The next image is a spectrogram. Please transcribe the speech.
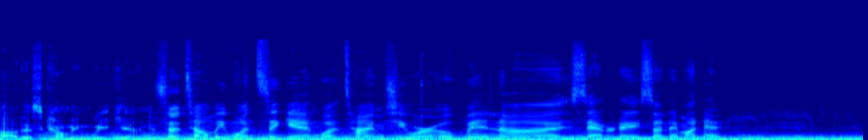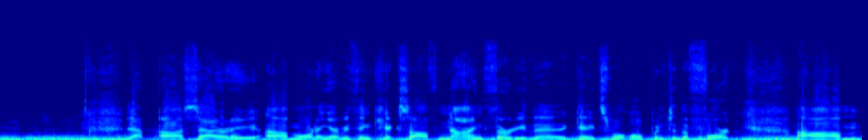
uh, this coming weekend. So tell me once again what times you are open uh, Saturday, Sunday, Monday. Yep, uh, Saturday uh, morning, everything kicks off. 9:30, the gates will open to the fort. Um,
